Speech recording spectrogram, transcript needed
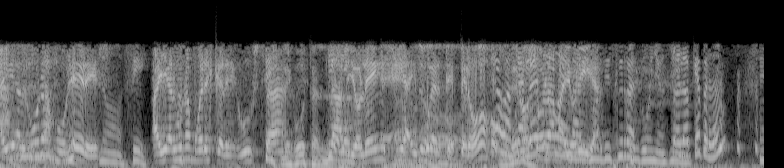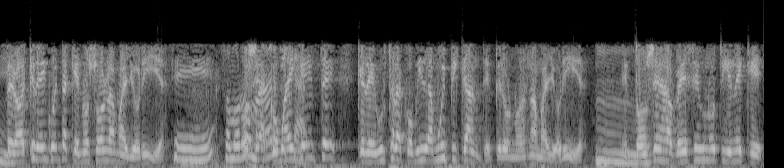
hay algunas mujeres, No, sí. hay algunas mujeres que les gusta Les gusta el- la violencia y Eso. fuerte, pero ojo, no son la mayoría. Mordisco y rasguño. sí. ¿Solo qué, perdón? Sí. Pero hay que tener en cuenta que no son la mayoría. Sí. Somos O sea, como hay gente que le gusta la comida muy picante, pero no es la mayoría. Mm. Entonces, a veces uno tiene que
